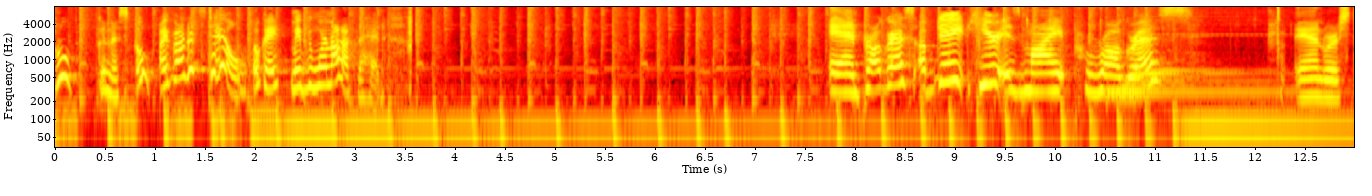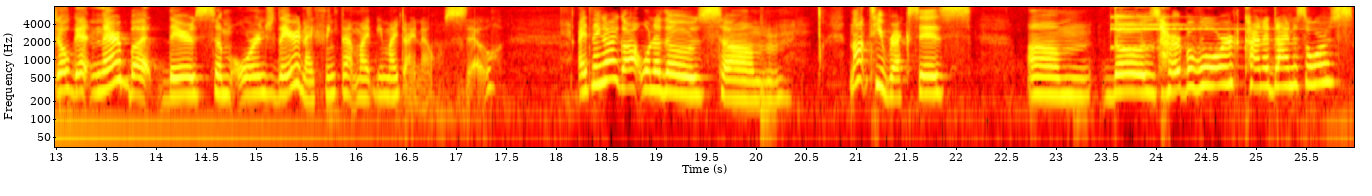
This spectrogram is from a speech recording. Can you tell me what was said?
Oh, goodness. Oh, I found its tail. Okay, maybe we're not at the head. And progress update, here is my progress. And we're still getting there, but there's some orange there, and I think that might be my dino, so. I think I got one of those, um, not T-Rexes, um, those herbivore kind of dinosaurs.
